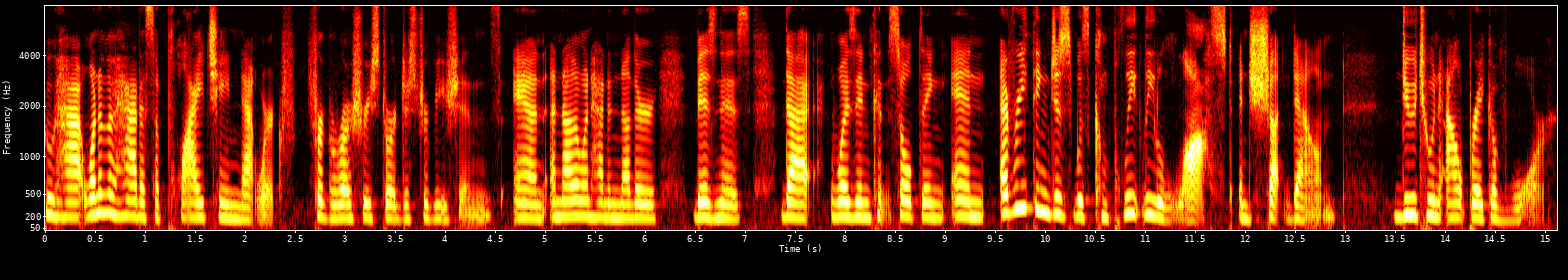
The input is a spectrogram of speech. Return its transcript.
who had one of them had a supply chain network f- for grocery store distributions and another one had another business that was in consulting and everything just was completely lost and shut down due to an outbreak of war.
